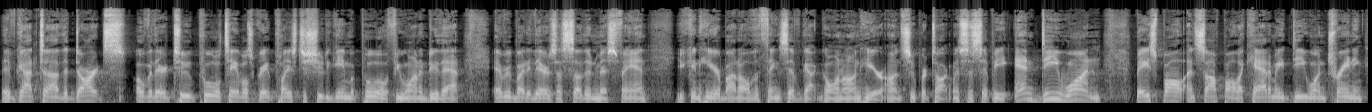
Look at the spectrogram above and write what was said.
They've got uh, the darts over there too, pool tables, great place to shoot a game of pool if you want to do that. Everybody there's a Southern Miss fan. You can hear about all the things they've got going on here on Super Talk Mississippi and D1 Baseball and Softball Academy, D1 training.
